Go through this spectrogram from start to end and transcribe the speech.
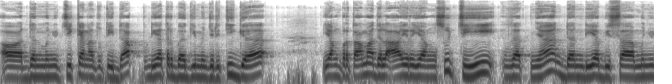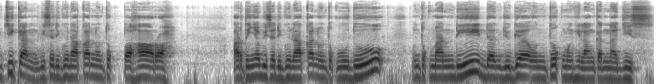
uh, dan menyucikan atau tidak dia terbagi menjadi tiga. Yang pertama adalah air yang suci zatnya dan dia bisa menyucikan bisa digunakan untuk toharoh. Artinya bisa digunakan untuk wudhu untuk mandi dan juga untuk menghilangkan najis.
